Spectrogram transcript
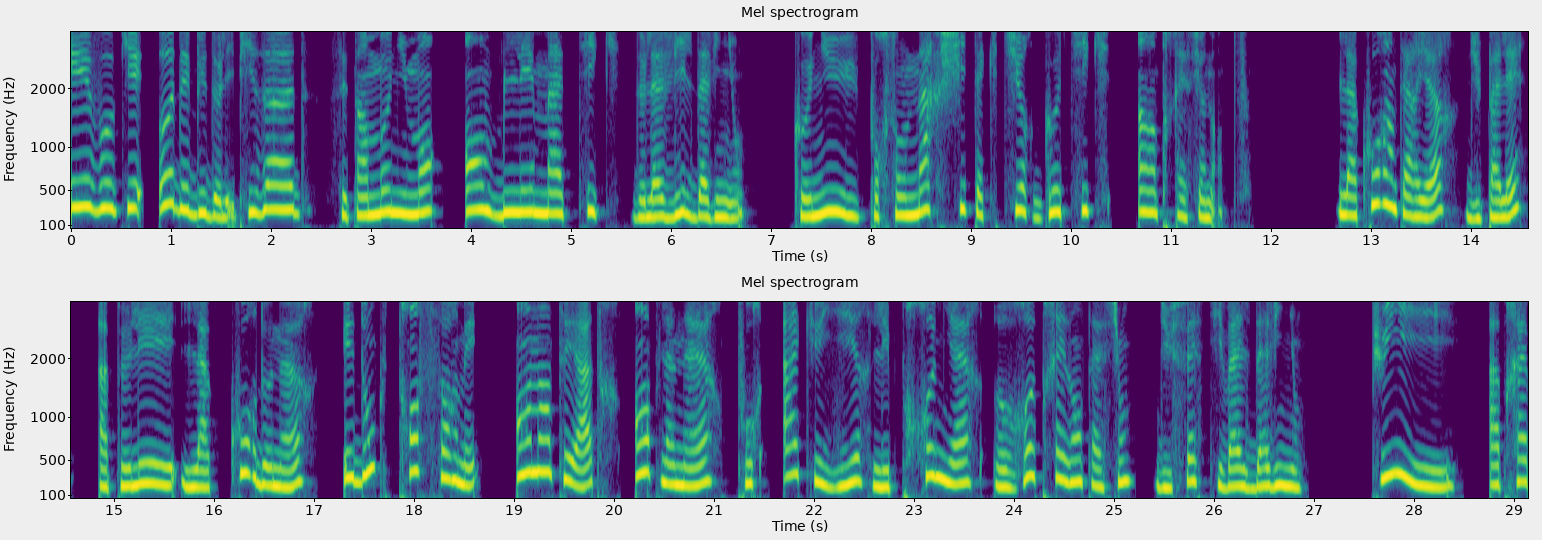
évoqué au début de l'épisode, c'est un monument emblématique de la ville d'Avignon, connu pour son architecture gothique impressionnante. La cour intérieure du palais, appelée la cour d'honneur, est donc transformée en un théâtre en plein air pour accueillir les premières représentations du Festival d'Avignon. Puis, après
